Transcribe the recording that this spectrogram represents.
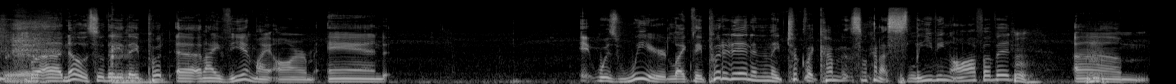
but uh, no, so they they put uh, an IV in my arm and. It was weird. Like they put it in, and then they took like come, some kind of sleeving off of it, um,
